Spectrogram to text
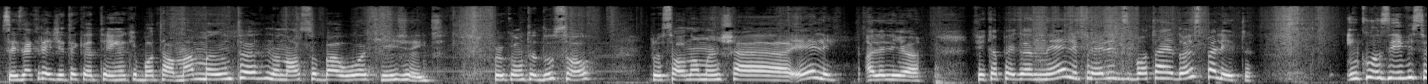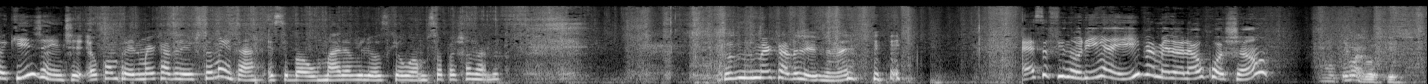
Vocês acreditam que eu tenho que botar uma manta no nosso baú aqui, gente? Por conta do sol. Pro sol não manchar ele. Olha ali, ó. Fica pegando nele pra ele desbotar dois palitos. Inclusive, isso aqui, gente, eu comprei no Mercado Livre também, tá? Esse baú maravilhoso que eu amo, sou apaixonada. Tudo no Mercado Livre, né? Essa finurinha aí vai melhorar o colchão? Não tem mais gosto que isso.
